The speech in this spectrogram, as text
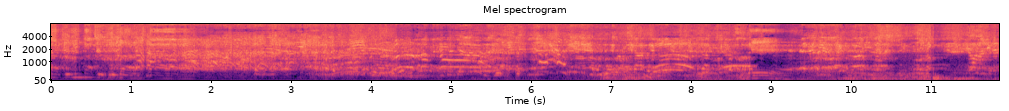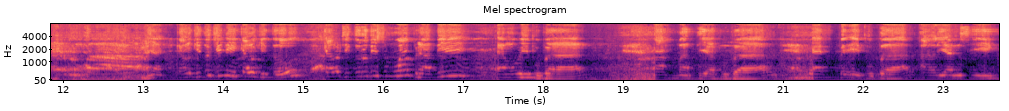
tadi minta dibubarkan Oke. Ya, kalau gitu gini, kalau gitu, kalau dituruti semua berarti MUI bubar, Ahmadiyah bubar, FPI bubar, Aliansi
